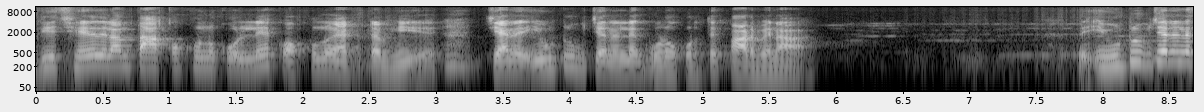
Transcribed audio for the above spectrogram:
দিয়ে ছেড়ে দিলাম, তা কখনো করলে কখনো একটা চ্যানেল ইউটিউব চ্যানেলে গ্রো করতে পারবে না। তো ইউটিউব চ্যানেলে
